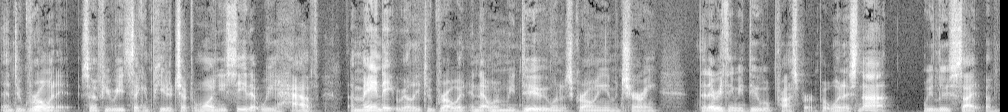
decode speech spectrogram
and to grow in it. So if you read Second Peter chapter 1, you see that we have a mandate really to grow it, and that when we do, when it's growing and maturing, that everything we do will prosper. But when it's not, we lose sight of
